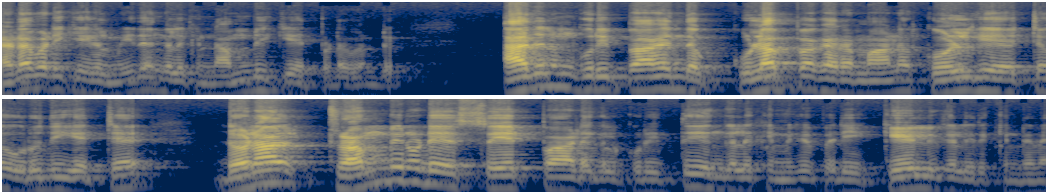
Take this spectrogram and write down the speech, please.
நடவடிக்கைகள் மீது எங்களுக்கு நம்பிக்கை ஏற்பட வேண்டும். அதிலும் குறிப்பாக இந்த குழப்பகரமான கொள்கையற்ற உறுதியற்ற டொனால்ட் ட்ரம்பினுடைய செயற்பாடுகள் குறித்து எங்களுக்கு மிகப்பெரிய கேள்விகள் இருக்கின்றன.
